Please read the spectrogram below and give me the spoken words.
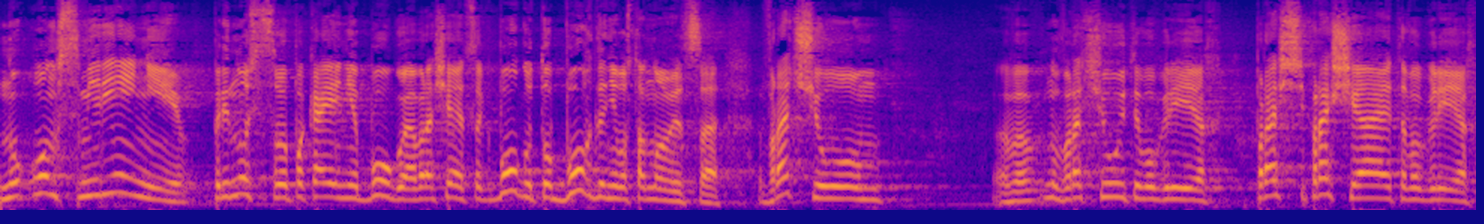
но он в смирении приносит свое покаяние Богу и обращается к Богу, то Бог для него становится врачом, ну, врачует его грех, прощает его грех,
